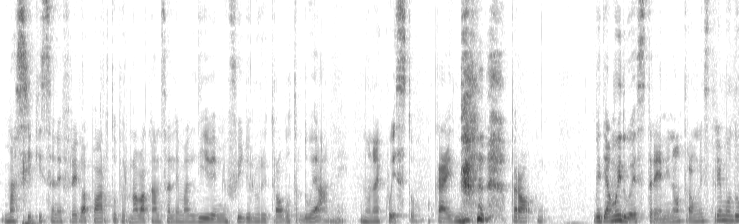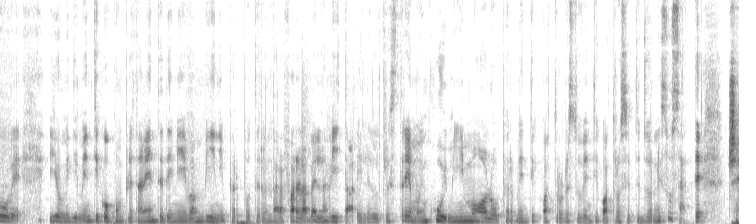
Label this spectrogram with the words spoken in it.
ma sì, chi se ne frega, parto per una vacanza alle Maldive, mio figlio lo ritrovo tra due anni. Non è questo, ok? Però vediamo i due estremi, no? Tra un estremo dove io mi dimentico completamente dei miei bambini per poter andare a fare la bella vita e l'altro estremo in cui mi immolo per 24 ore su 24, 7 giorni su 7, c'è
